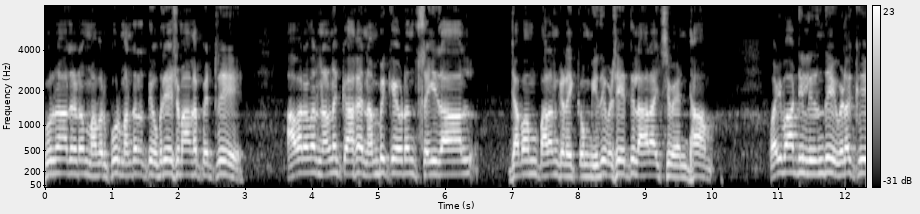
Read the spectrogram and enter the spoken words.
குருநாதரிடம் அவர் கூர் மந்திரத்தை உபதேசமாக பெற்று அவரவர் நலனுக்காக நம்பிக்கையுடன் செய்தால் ஜபம் பலன் கிடைக்கும். இது விஷயத்தில் ஆராய்ச்சி வேண்டாம். வழிபாட்டில் இருந்து விளக்கு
